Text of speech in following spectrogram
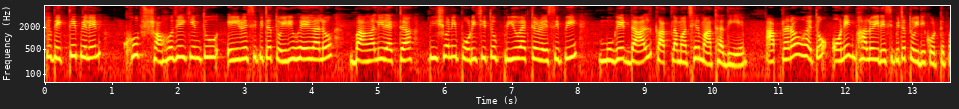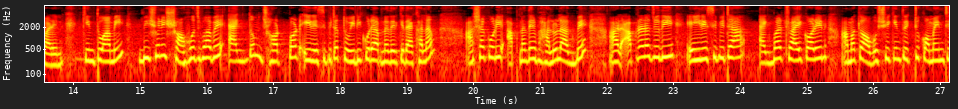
তো দেখতেই পেলেন, খুব সহজেই কিন্তু এই রেসিপিটা তৈরি হয়ে গেল। বাঙালির একটা ভীষণই পরিচিত, প্রিয় একটা রেসিপি মুগের ডাল কাতলা মাছের মাথা দিয়ে। আপনারাও হয়তো অনেক ভালো এই রেসিপিটা তৈরি করতে পারেন। কিন্তু আমি ভীষণই সহজভাবে একদম ঝটপট এই রেসিপিটা তৈরি করে আপনাদেরকে দেখালাম। আশা করি আপনাদের ভালো লাগবে। আর আপনারা যদি এই রেসিপিটা একবার ট্রাই করেন, আমাকে অবশ্যই কিন্তু একটু কমেন্টে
